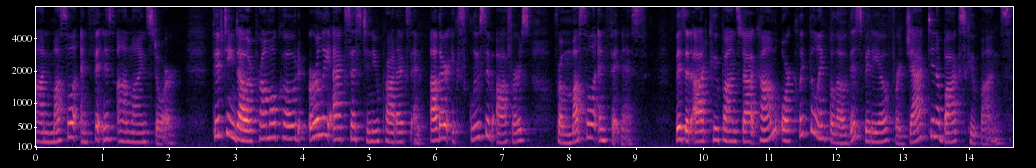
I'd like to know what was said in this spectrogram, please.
on Muscle and Fitness online store. $15 promo code, early access to new products, and other exclusive offers from Muscle and Fitness. Visit oddcoupons.com or click the link below this video for Jacked in a Box coupons.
